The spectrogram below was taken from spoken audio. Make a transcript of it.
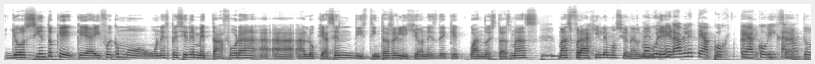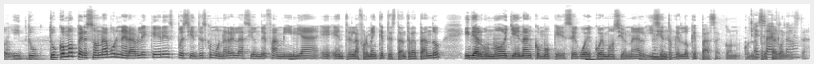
Yo siento que, que ahí fue como una especie de metáfora a, a- a lo que hacen distintas religiones de que cuando estás más, más frágil emocionalmente. Como vulnerable te, aco- te acobija, Exacto. ¿no? Y tú, tú como persona vulnerable que eres, pues sientes como una relación de familia eh, entre la forma en que te están tratando y de algún modo llenan como que ese hueco emocional y siento que es lo que pasa con, con la Exacto. protagonista.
